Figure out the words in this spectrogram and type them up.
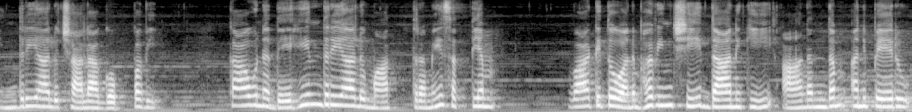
ఇంద్రియాలు చాలా గొప్పవి. కావున దేహేంద్రియాలు మాత్రమే సత్యం. వాటితో అనుభవించి దానికి ఆనందం అని పేరు.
